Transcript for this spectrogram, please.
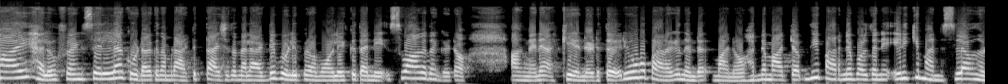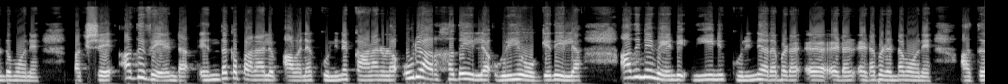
ഹായ് ഹലോ ഫ്രണ്ട്സ് എല്ലാ കൂട്ടുകാർക്കും നമ്മുടെ അടുത്ത ആഴ്ചത്തെ നല്ല അടിപൊളി പ്രൊമോയിലേക്ക് തന്നെ സ്വാഗതം കേട്ടോ. അങ്ങനെ അക്കിയുടെ അടുത്ത് രൂപ പറയുന്നുണ്ട് മനോഹരന്റെ മാറ്റം. നീ പറഞ്ഞ പോലെ തന്നെ എനിക്ക് മനസ്സിലാവുന്നുണ്ട് മോനെ. പക്ഷേ അത് വേണ്ട. എന്തൊക്കെ പറഞ്ഞാലും അവനെ കുഞ്ഞിനെ കാണാനുള്ള ഒരു അർഹതയില്ല ഒരു യോഗ്യതയില്ല. അതിനു വേണ്ടി നീ ഇനി കുഞ്ഞിനെ ഇടപെട ഇടപെടേണ്ട മോനെ. അത്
